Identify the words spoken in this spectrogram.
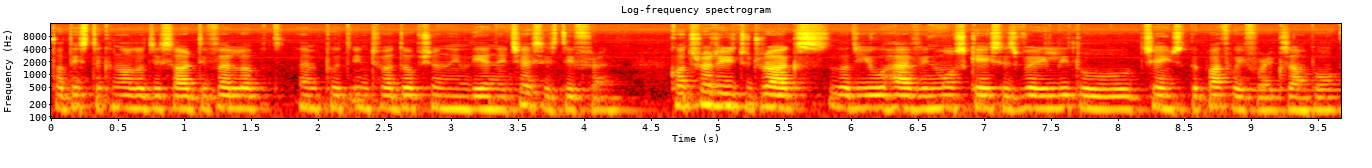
that these technologies are developed and put into adoption in the NHS is different. Contrary to drugs that you have in most cases very little change to the pathway, for example,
